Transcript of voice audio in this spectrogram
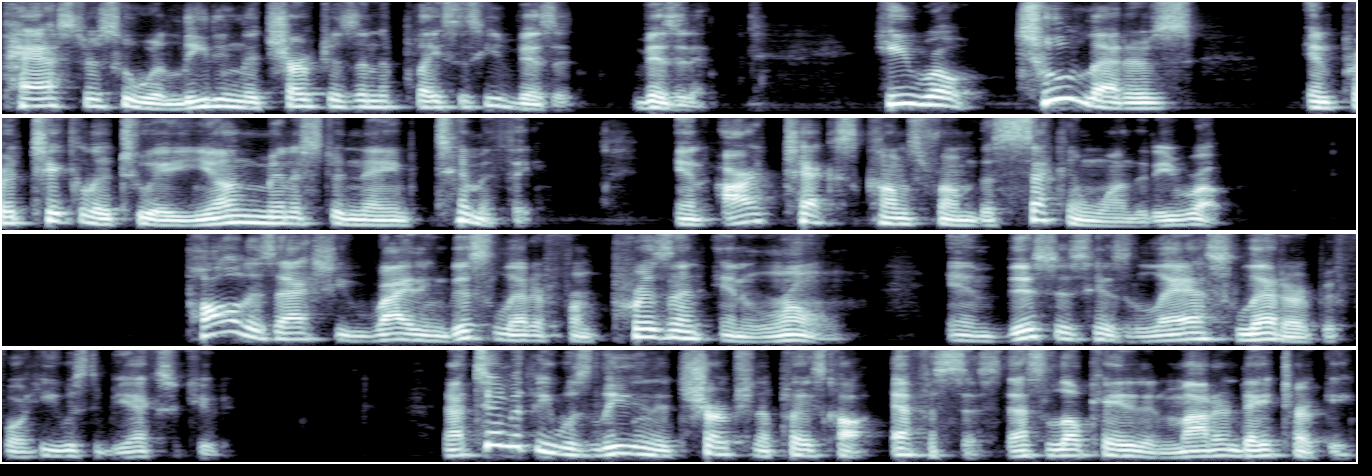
pastors who were leading the churches in the places he visit, visited. He wrote two letters in particular to a young minister named Timothy. And our text comes from the second one that he wrote. Paul is actually writing this letter from prison in Rome, and this is his last letter before he was to be executed. Now, Timothy was leading the church in a place called Ephesus, that's located in modern day Turkey,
